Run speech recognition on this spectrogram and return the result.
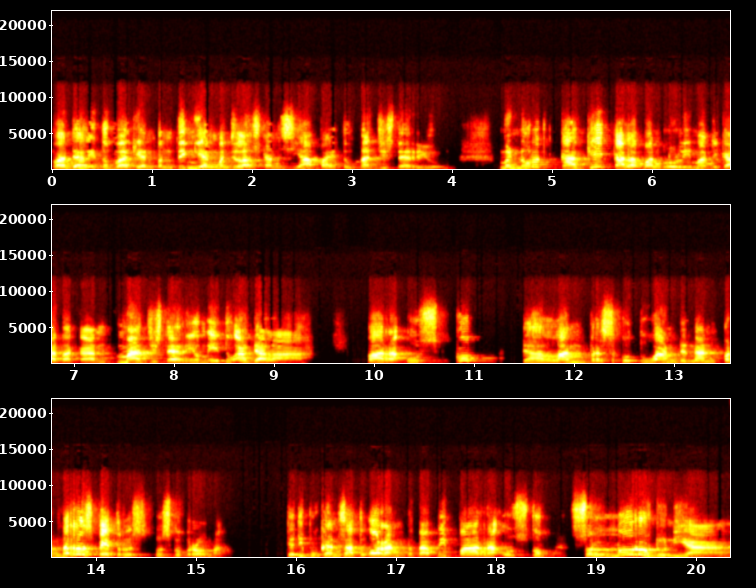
Padahal itu bagian penting yang menjelaskan siapa itu magisterium. Menurut KGK 85 dikatakan magisterium itu adalah para uskup dalam persekutuan dengan penerus Petrus, uskup Roma. Jadi bukan satu orang, tetapi para uskup seluruh dunia,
